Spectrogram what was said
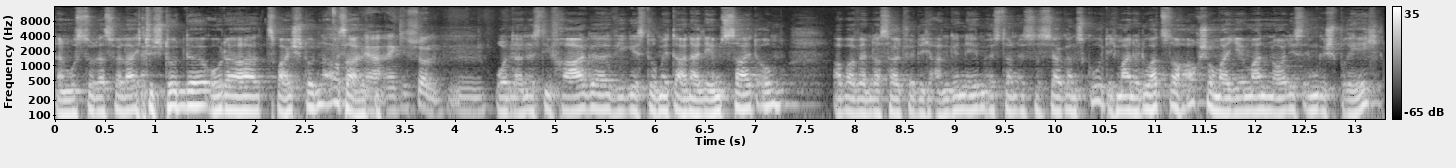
dann musst du das vielleicht eine Stunde oder zwei Stunden aushalten. Ja, eigentlich schon. Mhm. Und dann ist die Frage, wie gehst du mit deiner Lebenszeit um? Aber wenn das halt für dich angenehm ist, dann ist es ja ganz gut. Ich meine, du hattest doch auch schon mal jemanden neulich im Gespräch,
